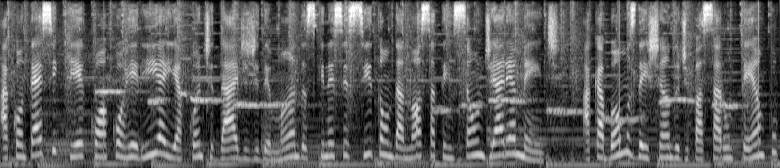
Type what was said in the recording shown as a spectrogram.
Acontece que, com a correria e a quantidade de demandas que necessitam da nossa atenção diariamente, acabamos deixando de passar um tempo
